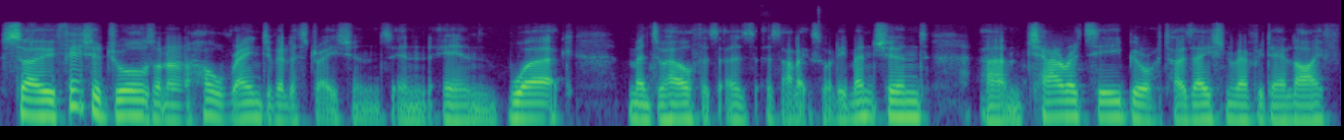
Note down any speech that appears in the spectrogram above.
So Fisher draws on a whole range of illustrations in in work, mental health, as as, as Alex already mentioned, um, charity, bureaucratization of everyday life.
